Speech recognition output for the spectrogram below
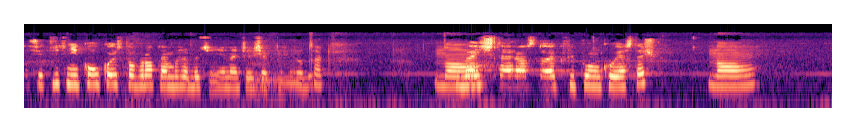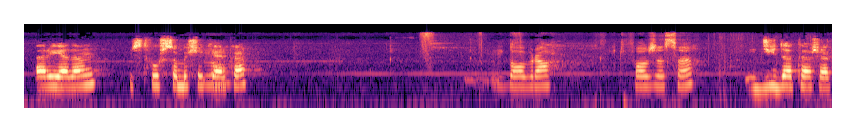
To się kliknij kółko i z powrotem, żeby cię nie męczyć, jak to się robi. Tak. No, Wejdź teraz do ekwipunku, jesteś? no, R1 i stwórz sobie siekierkę. dobra. Tworzę se. I dzidę też, jak,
